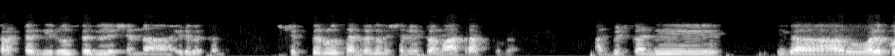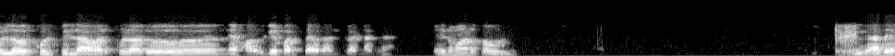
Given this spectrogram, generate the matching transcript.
ಕರೆಕ್ಟ್ ಆಗಿ ರೂಲ್ಸ್ ರೆಗ್ಯುಲೇಷನ್ ಇಡ್ಬೇಕಂತ. ಸ್ಟ್ರಿಕ್ಟ್ ರೂಲ್ಸ್ ಅಂಡ್ ರೆಗ್ಯುಲೇಷನ್ ಇಟ್ರೆ ಮಾತ್ರ ಆಗ್ತದೆ. ಅದ್ ಬಿಟ್ಕೊಂಡು ಈಗ ಅವ್ರು ಒಳಕೊಳ್ಳೋರು ಕುಳ್ತಿಲ್ಲ ಹೊರಕೊಳ್ಳೋರು ಹೊರಗೆ ಬರ್ತಾವ್ರ ಅನ್ಕೊಂಡಾಗ ಏನು ಮಾಡಕ್ ಹೋಗ್ಲಿ ಈಗ ಅದೇ,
